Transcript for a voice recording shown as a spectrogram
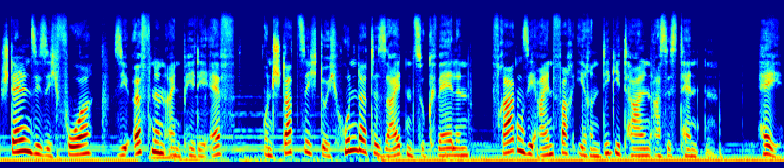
Stellen Sie sich vor, Sie öffnen ein PDF und statt sich durch hunderte Seiten zu quälen, fragen Sie einfach Ihren digitalen Assistenten. Hey,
